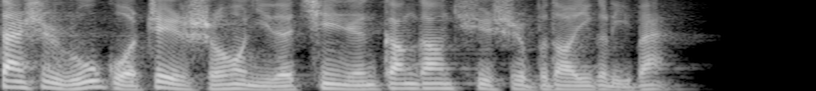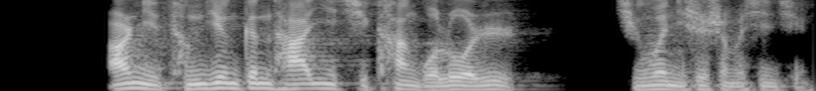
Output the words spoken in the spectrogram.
但是如果这个时候你的亲人刚刚去世不到一个礼拜，而你曾经跟他一起看过落日，请问你是什么心情？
